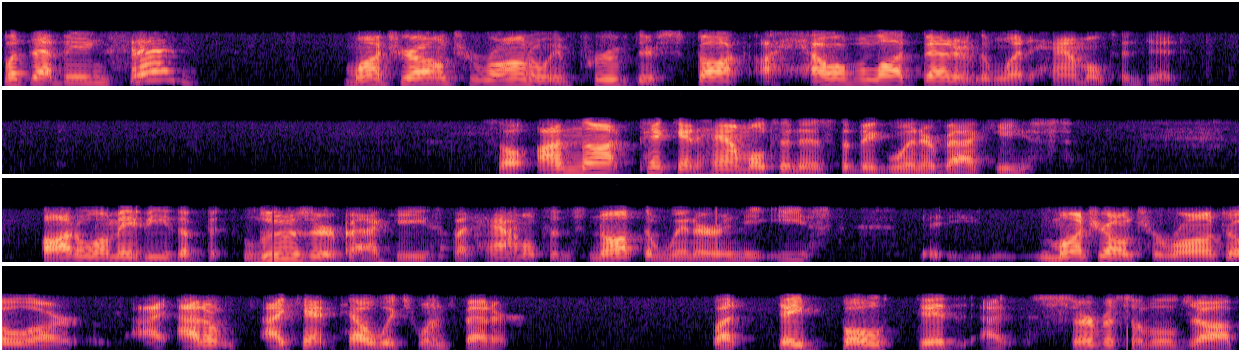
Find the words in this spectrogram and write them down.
But that being said, Montreal and Toronto improved their stock a hell of a lot better than what Hamilton did. So I'm not picking Hamilton as the big winner back east. Ottawa may be the loser back east, but Hamilton's not the winner in the east. Montreal and Toronto are I, I don't I can't tell which one's better but they both did a serviceable job.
